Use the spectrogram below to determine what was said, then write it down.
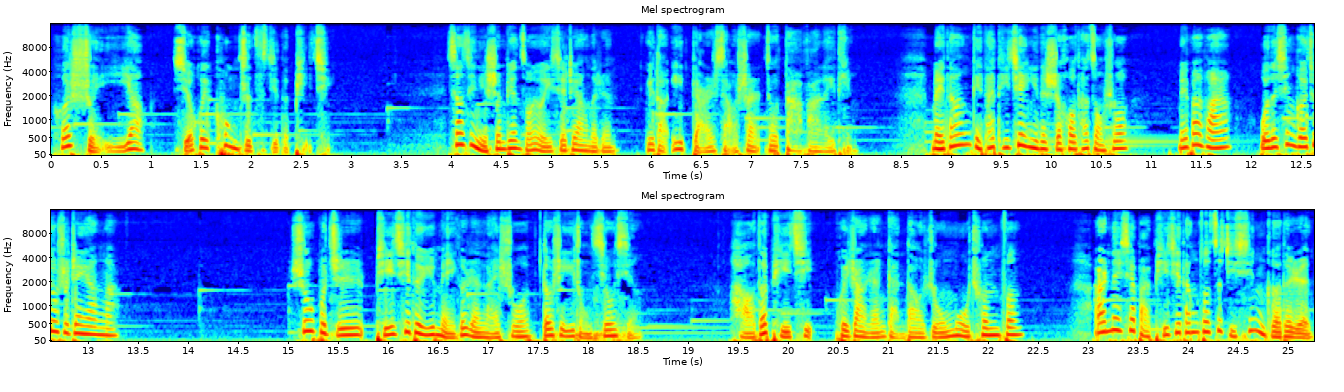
和水一样，学会控制自己的脾气。相信你身边总有一些这样的人，遇到一点小事儿就大发雷霆。每当给他提建议的时候，他总说：“没办法呀，我的性格就是这样啊。”殊不知，脾气对于每个人来说都是一种修行。好的脾气会让人感到如沐春风，而那些把脾气当做自己性格的人，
